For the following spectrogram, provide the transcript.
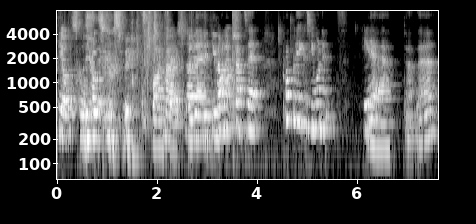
the old school. The old spoon. school spoon is fine for it. And then if you want much? to cut it properly, because you want it, Here. yeah, that there.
